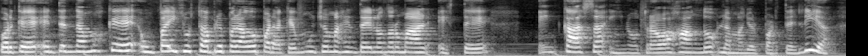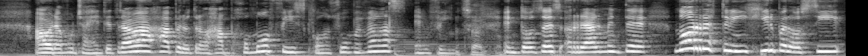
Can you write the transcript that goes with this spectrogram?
porque entendamos que un país no está preparado para que mucha más gente de lo normal esté en casa y no trabajando la mayor parte del día. Ahora mucha gente trabaja, pero trabaja home office, consume más, en fin. Exacto. Entonces, realmente, no restringir, pero sí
